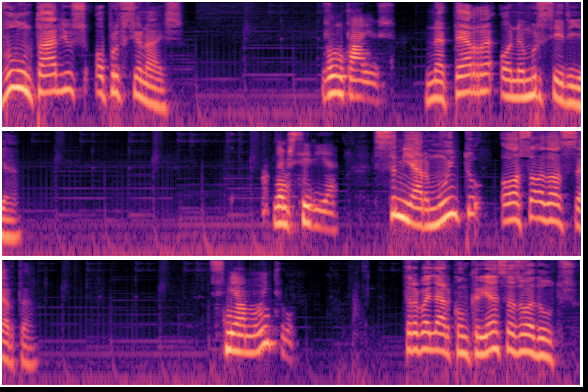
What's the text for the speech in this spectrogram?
Voluntários ou profissionais? Voluntários. Na terra ou na mercearia? Na mercearia. Semear muito ou só a dose certa? Semear muito. Trabalhar com crianças ou adultos?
